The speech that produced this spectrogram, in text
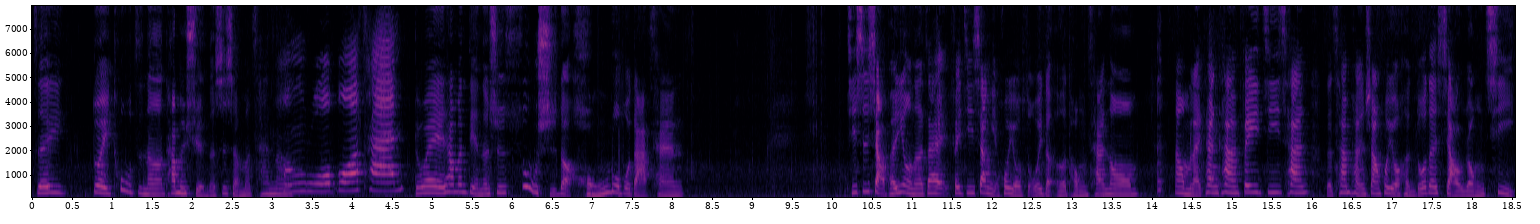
这一对兔子呢，他们选的是什么餐呢？红萝卜餐。对他们点的是素食的红萝卜大餐。其实小朋友呢，在飞机上也会有所谓的儿童餐哦。那我们来看看飞机餐的餐盘上会有很多的小容器，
